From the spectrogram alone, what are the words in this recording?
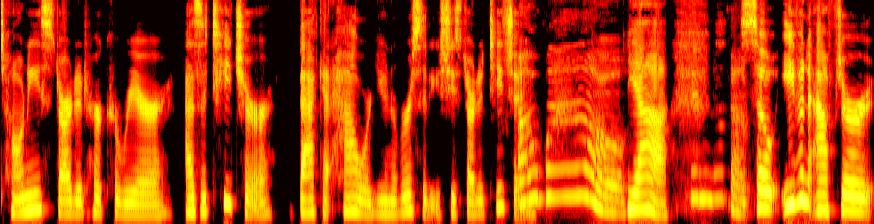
Toni started her career as a teacher back at Howard University. She started teaching. Oh wow. Yeah. Didn't know that. So even after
